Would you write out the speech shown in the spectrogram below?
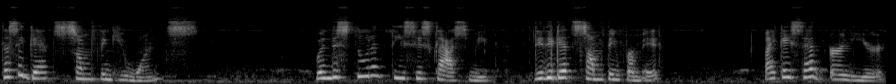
does he get something he wants? When the student teases his classmate, did he get something from it? Like I said earlier,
